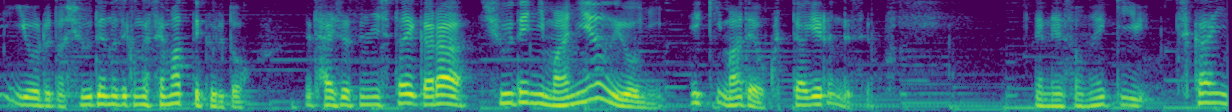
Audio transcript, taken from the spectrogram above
夜の終電の時間が迫ってくると大切にしたいから終電に間に合うように駅まで送ってあげるんですよ。でね、その駅近い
